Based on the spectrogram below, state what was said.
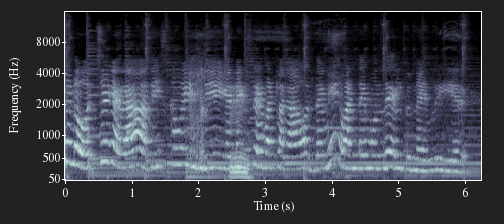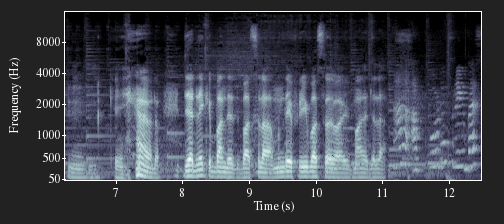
నేను వచ్చే కదా తీసుకుపోయింది. నెక్స్ట్ టైం అట్లా కావద్దని వన్ డే ముందే వెళ్తున్నా ఎవ్రీ ఇయర్ ఓకే. జర్నీకి ఇబ్బంది అవుతుంది బస్సులో? ముందే ఫ్రీ బస్సు మా దగ్గర. అప్పుడు ఫ్రీ బస్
